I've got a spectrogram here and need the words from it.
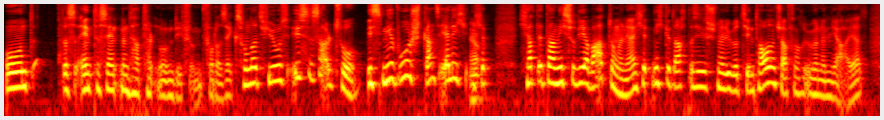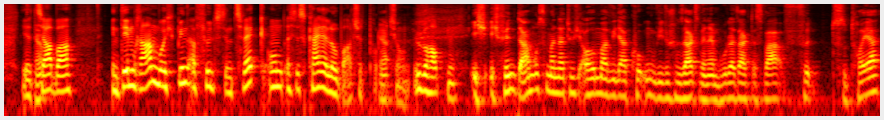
und das Entertainment hat halt nur um die 500 oder 600 Views, ist es halt so. Ist mir wurscht, ganz ehrlich. Ja. Ich, hab, ich hatte da nicht so die Erwartungen. Ja. Ich hätte nicht gedacht, dass ich es schnell über 10.000 schaffe nach über einem Jahr jetzt. jetzt Ja. aber in dem Rahmen, wo ich bin, erfüllt es den Zweck und es ist keine Low-Budget-Produktion. Überhaupt nicht. Ich, ich finde, da muss man natürlich auch immer wieder gucken, wie du schon sagst, wenn dein Bruder sagt, es war für, zu teuer.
